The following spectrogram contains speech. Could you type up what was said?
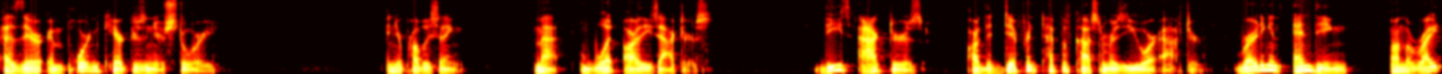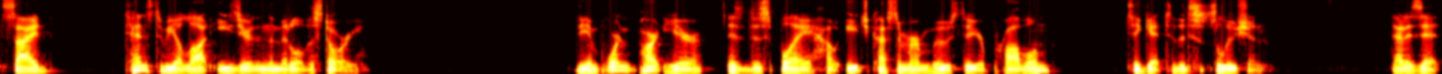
as they're important characters in your story. And you're probably saying, Matt, what are these actors? These actors are the different type of customers you are after. Writing an ending on the right side tends to be a lot easier than the middle of the story. The important part here is to display how each customer moves through your problem to get to the solution. That is it.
